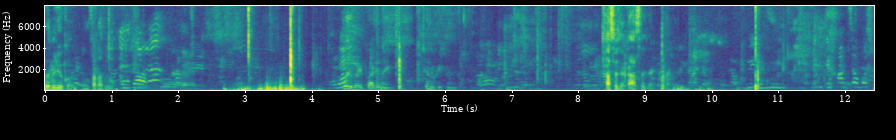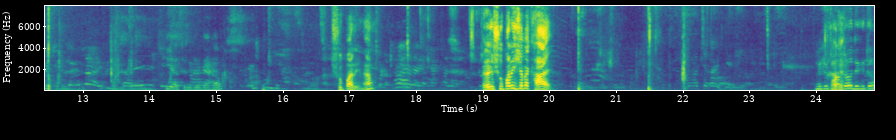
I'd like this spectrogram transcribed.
ওরা ভিডিও কর ফাটাবে। ভাই পারে নাই। কাছে যাক কাছে যাক। দেখাও। সুপারি না? এটাকে সুপারি হিসেবে খায়? একটু খাও তো দেখি তো।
